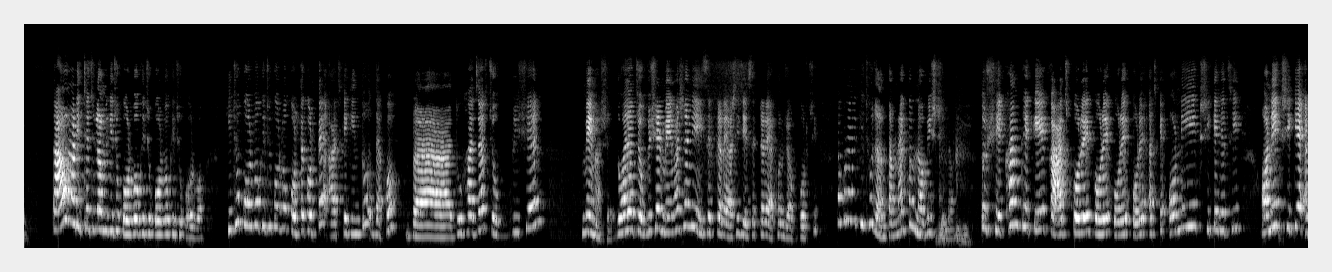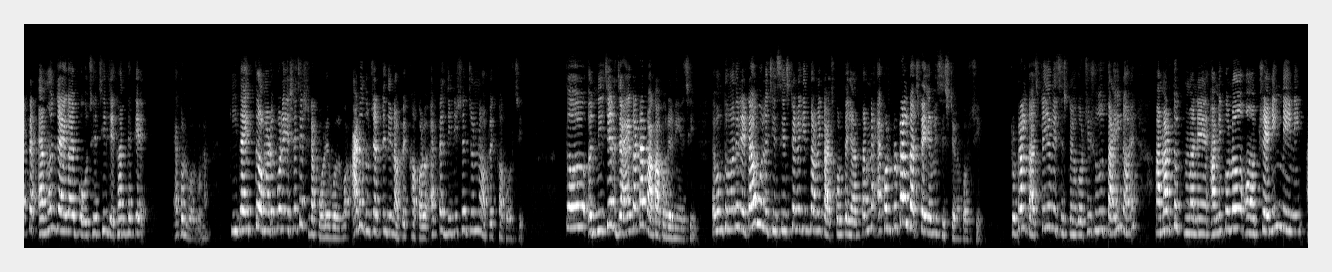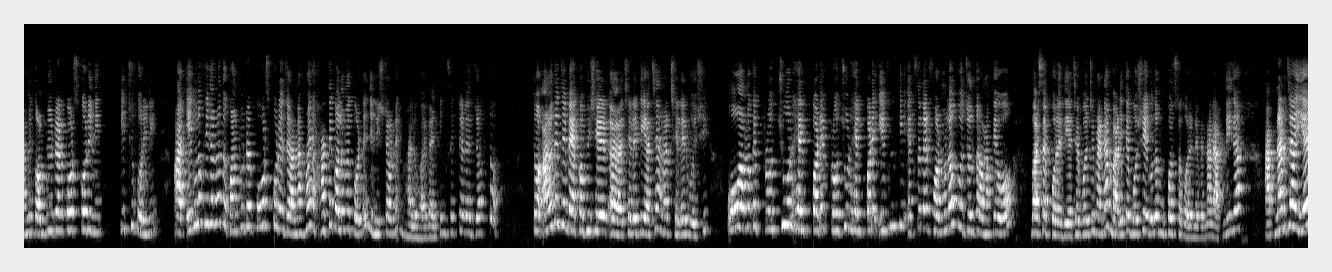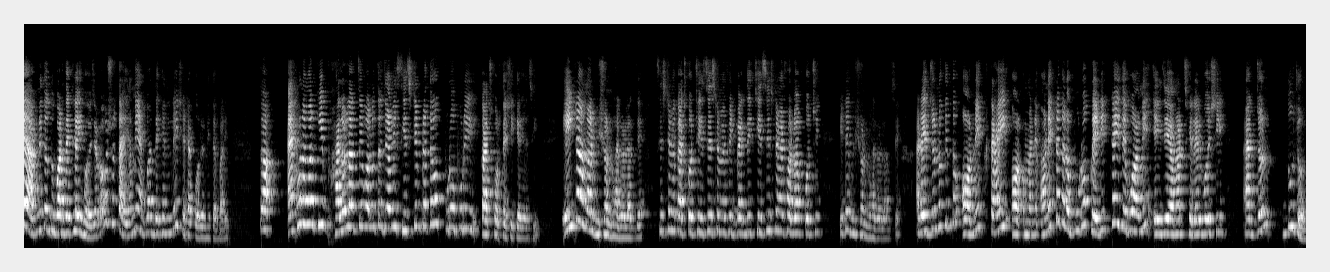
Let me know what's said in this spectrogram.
তাও আমার ইচ্ছে ছিল আমি কিছু করব কিছু করব কিছু করব। কিছু করব কিছু করব, করতে করতে আজকে কিন্তু দেখো দু হাজার চব্বিশের মে মাসে দু হাজার চব্বিশের মে মাসে আমি এই সেক্টরে আসি, যে সেক্টরে এখন জব করছি। তখন আমি কিছু জানতাম না, একদম নবিশ ছিলাম। তো সেখান থেকে কাজ করে করে করে করে আজকে অনেক শিখে গেছি, অনেক শিখে একটা এমন জায়গায় পৌঁছেছি যেখান থেকে, এখন বলব না কি দায়িত্ব আমার উপরে এসেছে সেটা পরে বলব। আরও দু চারটে দিন অপেক্ষা করো, একটা জিনিসের জন্য অপেক্ষা করছি। তো নিজের জায়গাটা পাকা করে নিয়েছি এবং তোমাদের এটাও বলেছি সিস্টেমে কিন্তু আমি কাজ করতে জানতাম না। এখন টোটাল কাজটাই আমি সিস্টেমে করছি। টোটাল কাজটাই আমি সিস্টেমে করছি, শুধু তাই নয়, আমার তো মানে আমি কোনো ট্রেনিং নিইনি, আমি কম্পিউটার কোর্স করিনি কিচ্ছু করিনি। আর এগুলো কি জানো তো কম্পিউটার কোর্স করে জানা হয়, হাতে কলমে করলে জিনিসটা অনেক ভালো হয় ব্যাংকিং সেক্টরের জব তো। তো আমাদের যে ব্যাক অফিসের ছেলেটি আছে, আমার ছেলের বয়সী, ও আমাকে প্রচুর হেল্প করে, প্রচুর হেল্প করে ইভেন কি এক্সেলের ফর্মুলাও পর্যন্ত আমাকে ও হোয়াটসঅ্যাপ করে দিয়েছে। বলছে ম্যাডাম বাড়িতে বসে এগুলো মুখস্থ করে নেবেন। আর আপনি যা, আপনার যা ইয়ে আপনি তো দুবার দেখলেই হয়ে যাবে। অবশ্য তাই, আমি একবার দেখে নিলেই সেটা করে নিতে পারি। তো এখন আমার কি ভালো লাগছে বলো তো যে আমি সিস্টেমটাতেও পুরোপুরি কাজ করতে শিখে গেছি। এইটা আমার ভীষণ ভালো লাগছে। সিস্টেমে কাজ করছি সিস্টেমে ফিডব্যাক দিচ্ছি সিস্টেমে ফলো আপ করছি, এটা ভীষণ ভালো লাগছে। আর এর জন্য কিন্তু অনেকটাই মানে অনেকটা কেন, পুরো ক্রেডিটটাই দেবো আমি এই যে আমার ছেলের বয়সী একজন, দুজন।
